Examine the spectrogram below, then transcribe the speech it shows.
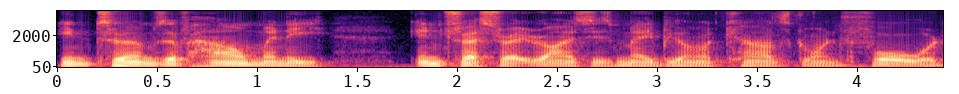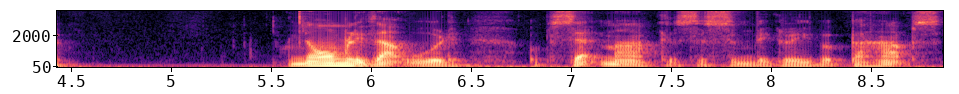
in terms of how many interest rate rises may be on the cards going forward. Normally, that would upset markets to some degree, but perhaps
